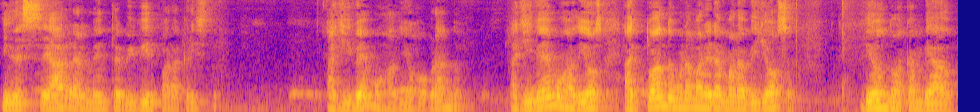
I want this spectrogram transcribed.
y desear realmente vivir para Cristo. Allí vemos a Dios obrando. Allí vemos a Dios actuando de una manera maravillosa. Dios no ha cambiado.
